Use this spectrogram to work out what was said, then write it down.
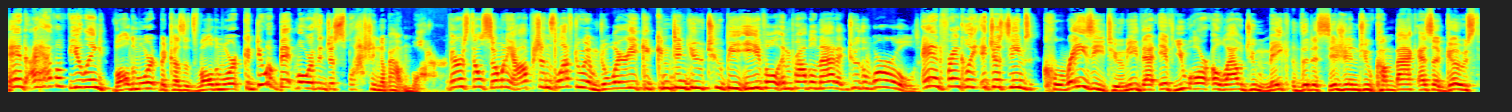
And I have a feeling Voldemort, because it's Voldemort, could do a bit more than just splashing about in water. There are still so many options left to him to where he could continue to be evil and problematic to the world. And frankly, it just seems crazy to me that if you are allowed to make the decision to come back as a ghost,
